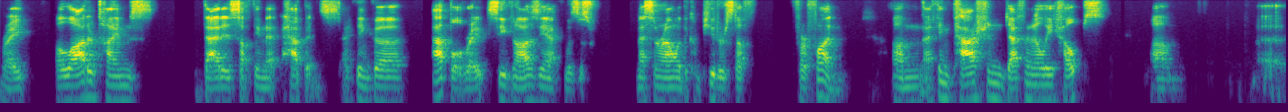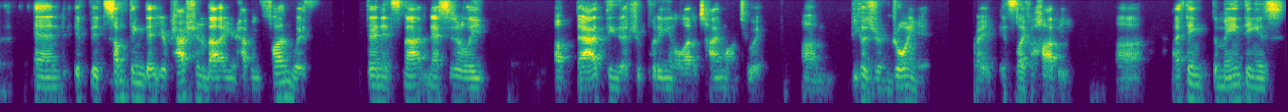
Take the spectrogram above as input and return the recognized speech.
right? A lot of times that is something that happens. I think uh, Apple, right? Steve Wozniak was just messing around with the computer stuff for fun. Um, I think passion definitely helps. Um, uh, and if it's something that you're passionate about and you're having fun with, then it's not necessarily a bad thing that you're putting in a lot of time onto it um, because you're enjoying it, right? It's like a hobby. Uh, I think the main thing is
